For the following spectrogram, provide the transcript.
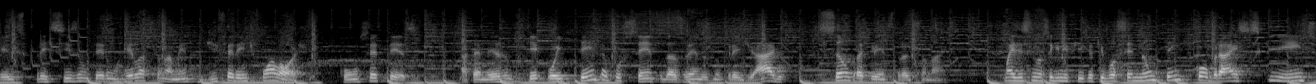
eles precisam ter um relacionamento diferente com a loja, com certeza. Até mesmo porque 80% das vendas no crediário são para clientes tradicionais. Mas isso não significa que você não tem que cobrar esses clientes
